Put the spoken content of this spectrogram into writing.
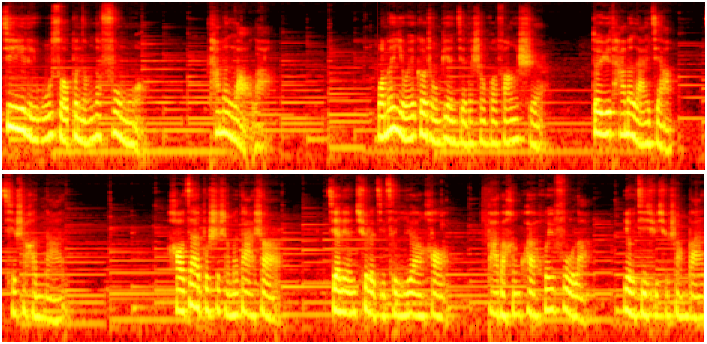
记忆里无所不能的父母，他们老了。我们以为各种便捷的生活方式，对于他们来讲，其实很难。好在不是什么大事儿，接连去了几次医院后，爸爸很快恢复了，又继续去上班。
